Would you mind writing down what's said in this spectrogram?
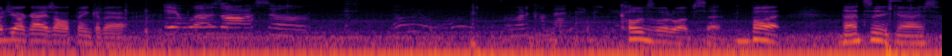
What did y'all guys all think of that? It was awesome. I want to come back next year. Cohen's a little upset, but that's it, guys.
